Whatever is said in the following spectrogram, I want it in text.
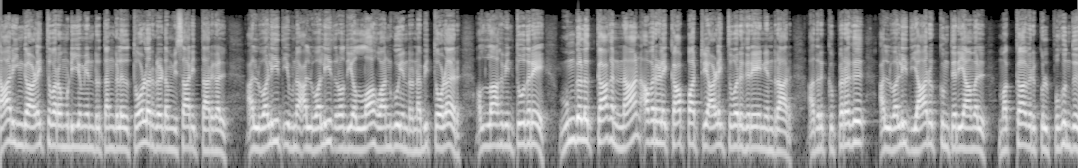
யார் இங்கு அழைத்து வர முடியும் என்று தங்களது தோழர்களிடம் விசாரித்தார்கள். அல் வலீத் இப்னு அல் வலீத் ரதி அல்லாஹ் அன்கு என்ற நபித்தோழர் அல்லாஹுவின் தூதரே உங்களுக்காக நான் அவர்களை காப்பாற்றி அழைத்து வருகிறேன் என்றார். அதற்கு பிறகு அல் வலீத் யாருக்கும் தெரியாமல் மக்காவிற்குள் புகுந்து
